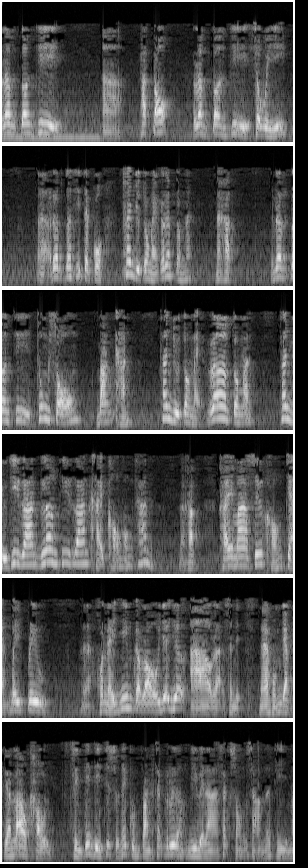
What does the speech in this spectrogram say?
เริ่มต้นที่พระโตเริ่มต้นที่สวีเริ่มต้นที่ตะโกท่านอยู่ตรงไหนก็เริ่มตรงนั้นนะครับ เริ่มต้นที่ทุ่งสงบางขัน ท่านอยู่ตรงไหน เริ่มตรงนั้น ท่านอยู่ที่ร้านเริ่มที่ร้านขายของของท่านนะครับ ใครมาซื้อของแจกใบปลิว คนไหนยิ้มกับเราเยอะๆอ้าวละสนิทนะผมอยากจะเล่าเขาสิ่งที่ดีที่สุดให้คุณฟังสักเรื่อง มีเวลาสักสองสามนาทีไหม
